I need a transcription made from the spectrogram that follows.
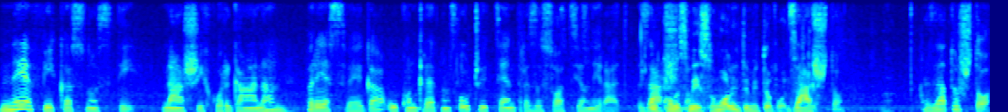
neefikasnosti naših organa, mhm. pre svega u konkretnom slučaju Centra za socijalni rad. Zašto? U kom smislu? Molim te mi to podsjetiti. Zašto? Zato što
